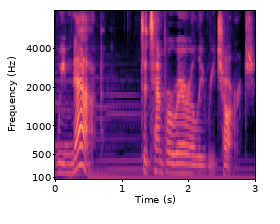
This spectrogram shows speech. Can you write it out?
We nap to temporarily recharge,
